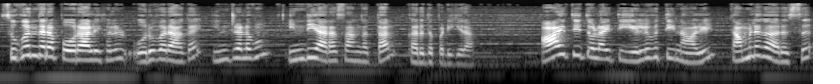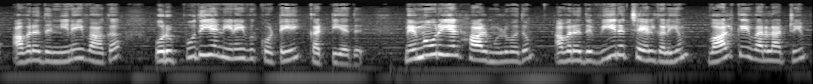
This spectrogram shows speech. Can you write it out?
சுதந்திர போராளிகளுள் ஒருவராக இன்றளவும் இந்திய அரசாங்கத்தால் கருதப்படுகிறார். ஆயிரத்தி தொள்ளாயிரத்தி எழுபத்தி நாலில் தமிழக அரசு அவரது நினைவாக ஒரு புதிய நினைவு கோட்டையை கட்டியது. மெமோரியல் ஹால் முழுவதும் அவரது வீரச் செயல்களையும் வாழ்க்கை வரலாற்றையும்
